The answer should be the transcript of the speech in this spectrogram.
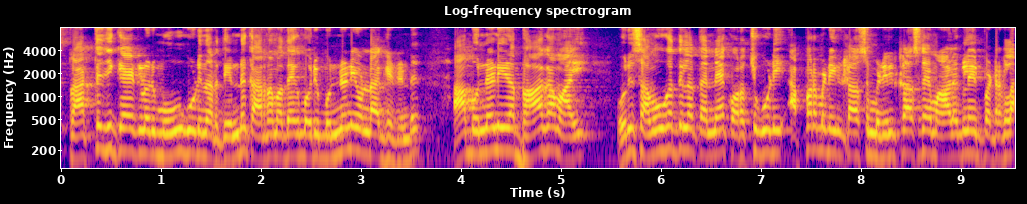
സ്ട്രാറ്റജിക് ആയിട്ടുള്ള ഒരു മൂവ് കൂടി നടത്തിയിട്ടുണ്ട്. കാരണം അദ്ദേഹം ഒരു മുന്നണി ഉണ്ടാക്കിയിട്ടുണ്ട്. ആ മുന്നണിയുടെ ഭാഗമായി ഒരു സമൂഹത്തിലെ തന്നെ കുറച്ചുകൂടി അപ്പർ മിഡിൽ ക്ലാസ് മിഡിൽ ക്ലാസ്സിലെയും ആളുകളിൽപ്പെട്ടുള്ള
